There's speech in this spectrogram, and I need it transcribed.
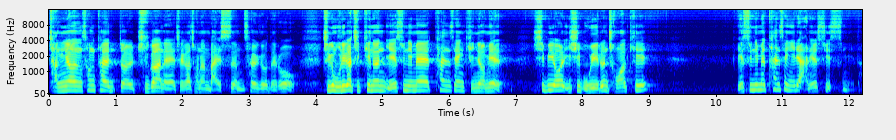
작년 성탄절 주간에 제가 전한 말씀 설교대로 지금 우리가 지키는 예수님의 탄생 기념일 12월 25일은 정확히 예수님의 탄생일이 아닐 수 있습니다.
